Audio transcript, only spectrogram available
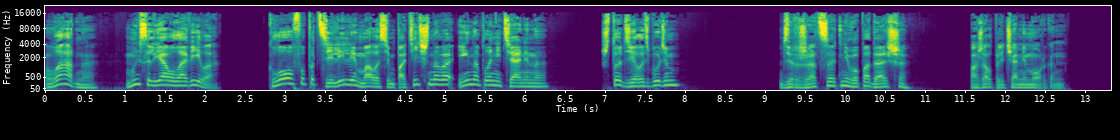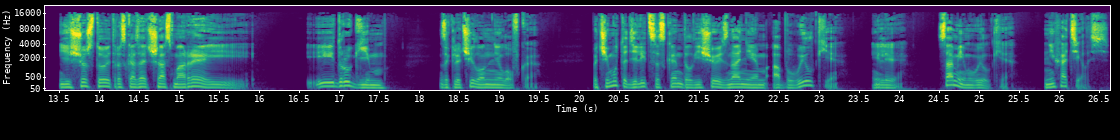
«Ладно, мысль я уловила. Клоуфу подселили малосимпатичного инопланетянина. Что делать будем?» «Держаться от него подальше», — пожал плечами Морган. «Еще стоит рассказать Шас Море и... и другим», — заключил он неловко. Почему-то делиться с Кэндалл еще и знанием об Уилке или самим Уилке не хотелось.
